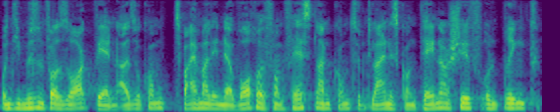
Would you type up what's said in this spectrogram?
und die müssen versorgt werden. Also kommt zweimal in der Woche vom Festland kommt so ein kleines Containerschiff und bringt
